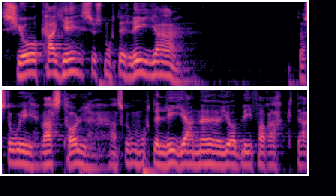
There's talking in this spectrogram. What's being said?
Sjå hva Jesus måtte lide det sto i vers 12 han skulle måtte lie mye og bli forakta.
